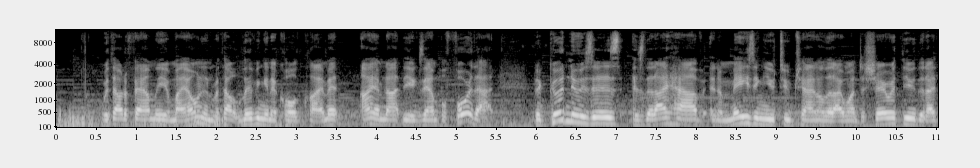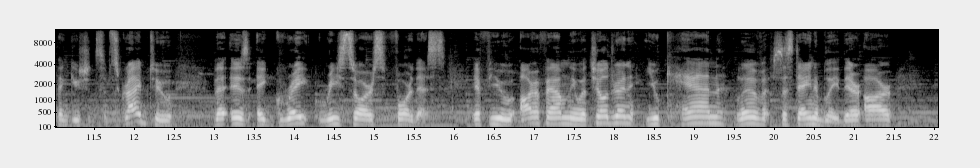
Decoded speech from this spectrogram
without a family of my own and without living in a cold climate, I am not the example for that. The good news is, is that I have an amazing YouTube channel that I want to share with you that I think you should subscribe to that is a great resource for this. If you are a family with children, you can live sustainably. There are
